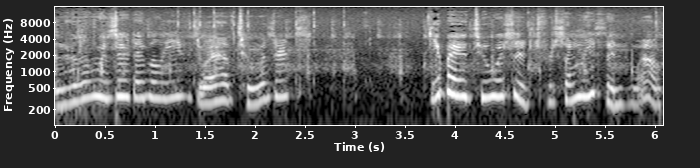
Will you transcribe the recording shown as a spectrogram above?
Another wizard, I believe. Do I have two wizards? Yep, I had two wizards for some reason. Wow.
